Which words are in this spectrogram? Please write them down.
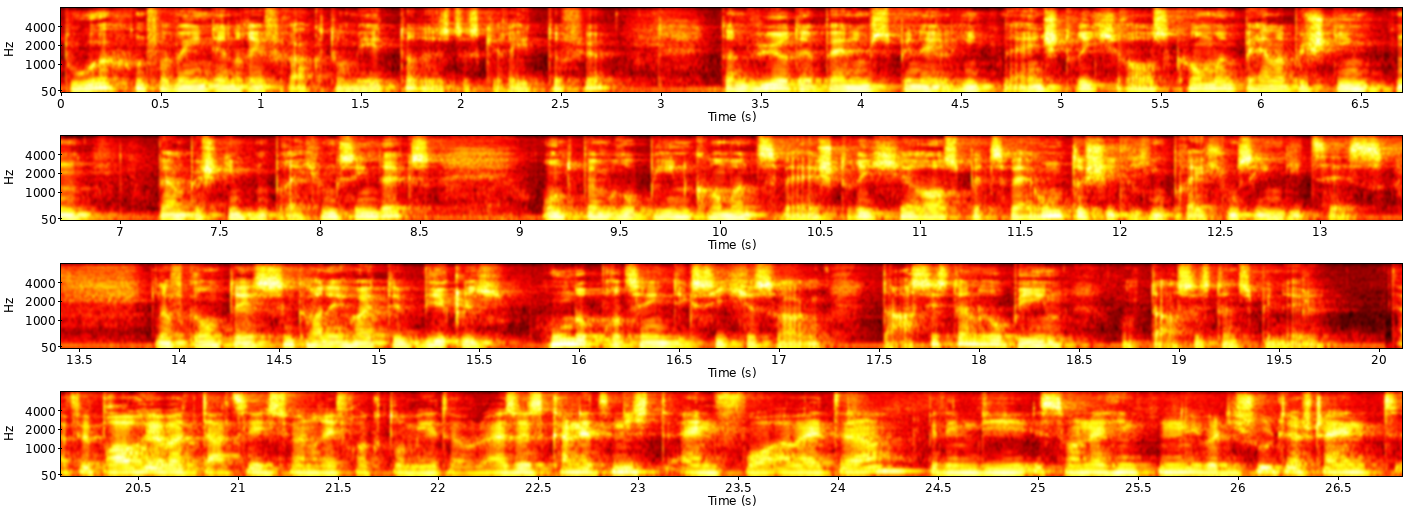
durch und verwende ein Refraktometer, das ist das Gerät dafür, dann würde bei einem Spinell hinten ein Strich rauskommen, bei, einer bestimmten, bei einem bestimmten Brechungsindex und beim Rubin kommen zwei Striche raus bei zwei unterschiedlichen Brechungsindizes. Und aufgrund dessen kann ich heute wirklich hundertprozentig sicher sagen, das ist ein Rubin und das ist ein Spinell. Dafür brauche ich aber tatsächlich so ein Refraktometer. Also es kann jetzt nicht ein Vorarbeiter, bei dem die Sonne hinten über die Schulter scheint,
